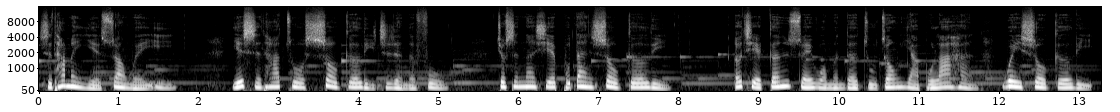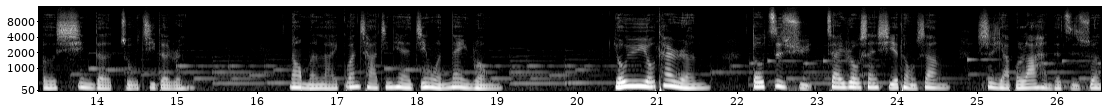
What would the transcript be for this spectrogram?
使他们也算为义；也使他做受割礼之人的父，就是那些不但受割礼，而且跟随我们的祖宗亚伯拉罕未受割礼而信的足迹的人。那我们来观察今天的经文内容。由于犹太人。都自诩在肉身血统上是亚伯拉罕的子孙，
